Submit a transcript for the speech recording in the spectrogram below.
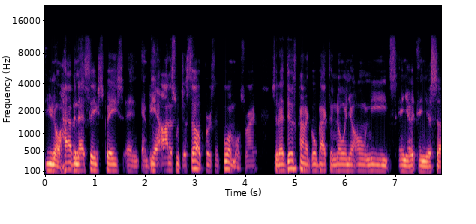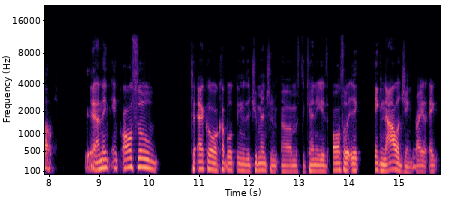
you know, having that safe space and and being honest with yourself first and foremost, right? So that does kind of go back to knowing your own needs and your and yourself. Yeah, yeah and I think also to echo a couple of things that you mentioned, uh, Mr. Kenney, is also acknowledging, right? Like,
